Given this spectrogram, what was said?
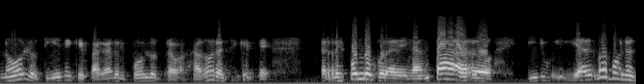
no lo tiene que pagar el pueblo trabajador, así que te, respondo por adelantado. Y, además, bueno,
